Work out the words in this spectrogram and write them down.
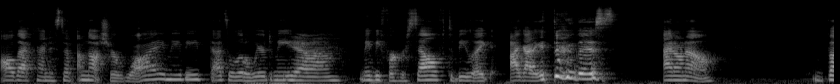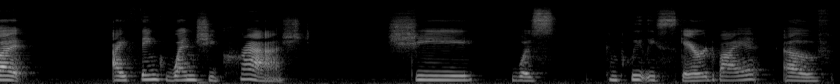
all that kind of stuff. I'm not sure why. Maybe that's a little weird to me Yeah. maybe for herself to be like, I gotta get through this. I don't know. But I think when she crashed, she was completely scared by it of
